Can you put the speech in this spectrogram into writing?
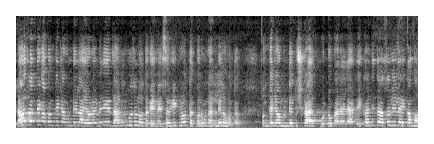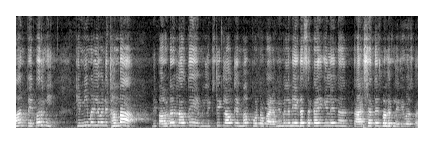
लाज वाटते का पंकजा मुंडेला? एवढं म्हणजे हे जाणून बुजून होतं काही नैसर्गिक नव्हतं करून आणलेलं होतं. पंकजा मुंडे दुष्काळात फोटो काढायला आहेत. एकाने तर असं लिहिलं एका महान पेपरनी की मी म्हणले म्हणजे थांबा मी पावडर लावते मी लिपस्टिक लावते मग फोटो काढा. मी म्हणलं मी एकदा सकाळी गेले ना तर आरशातच बघत नाही दिवसभर.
